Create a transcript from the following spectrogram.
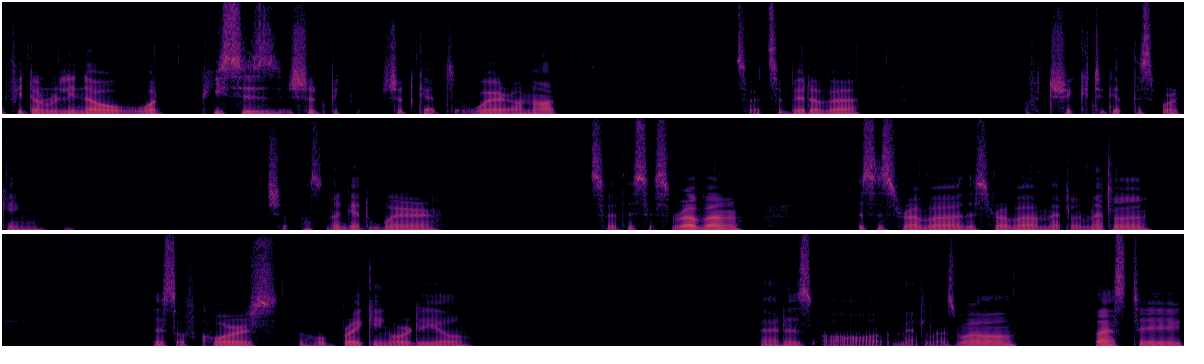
if you don't really know what pieces should be should get wear or not. So it's a bit of a of a trick to get this working. Should also not get wear. So this is rubber, this is rubber, this rubber, metal, metal. This of course, the whole braking ordeal that is all metal as well. Plastic,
